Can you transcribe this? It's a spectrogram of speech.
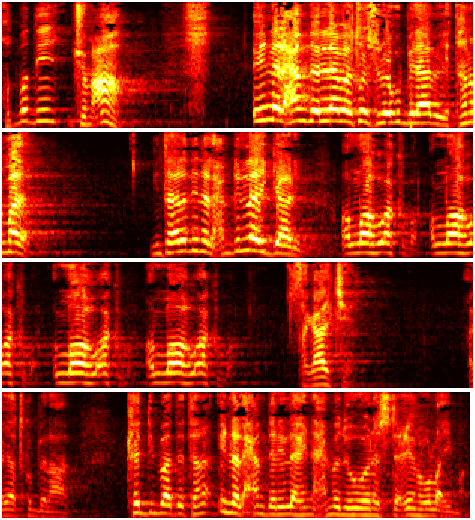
khudbaddii jumcaha in alxamdu lilah baa toos loogu bilaabaya tan maya intaaladiina alxamdulilahi gaadhin allahu akbar allahu akbar allahu akbar allahu akbar sagaal jeer ayaad ku bilaabay kadib baa deetana in alxamda lilahi naxmaduhu wanastaciinuhu la iman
